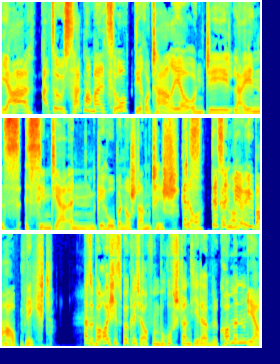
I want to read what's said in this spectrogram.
Ja, also sagen wir mal so, die Rotarier und die Lions sind ja ein gehobener Stammtisch. Genau, Das, das genau. sind wir überhaupt nicht. Also bei euch ist wirklich auch vom Berufsstand jeder willkommen Ja.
